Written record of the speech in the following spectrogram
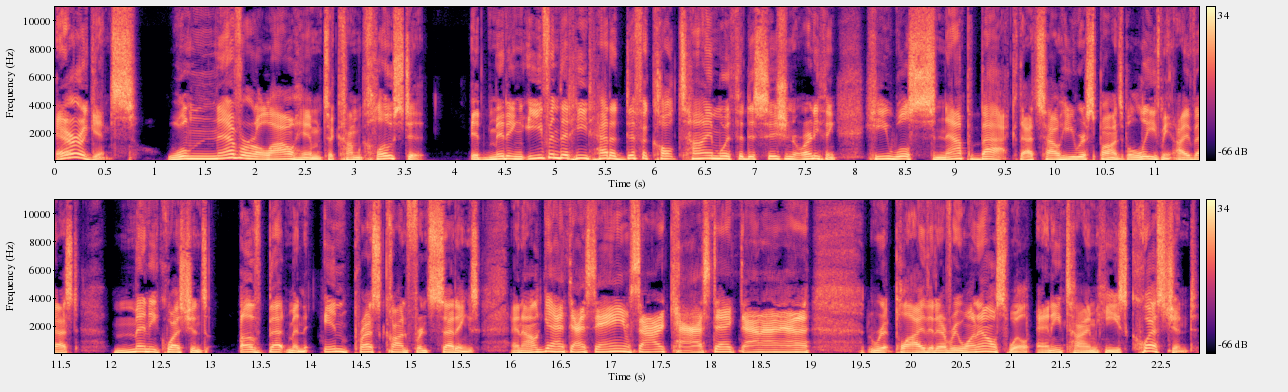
arrogance will never allow him to come close to admitting even that he'd had a difficult time with the decision or anything. He will snap back. That's how he responds. Believe me, I've asked many questions of Bettman in press conference settings, and I'll get the same sarcastic reply that everyone else will anytime he's questioned.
